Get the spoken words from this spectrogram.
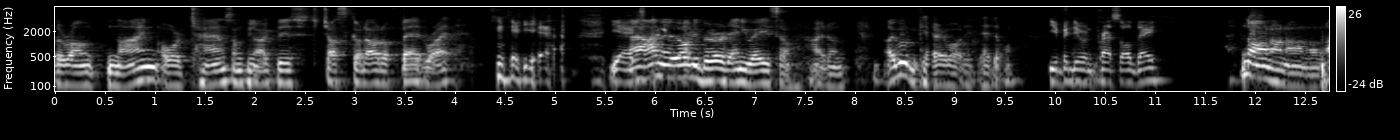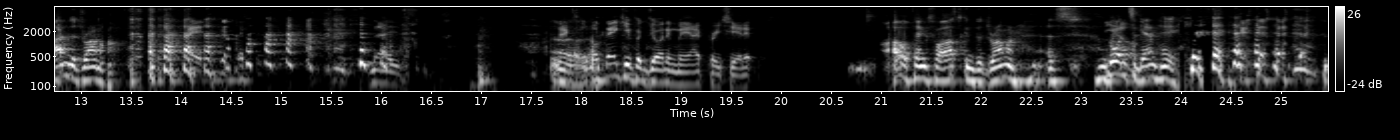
Around nine or ten, something like this, just got out of bed, right? yeah, yeah. I'm an early bird anyway, so I don't, I wouldn't care about it at all. You've been doing press all day. No, no, no, no. I'm the drummer. nice. Excellent. Well, thank you for joining me. I appreciate it. Oh, thanks for asking the drummer. As, Once again, hey.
